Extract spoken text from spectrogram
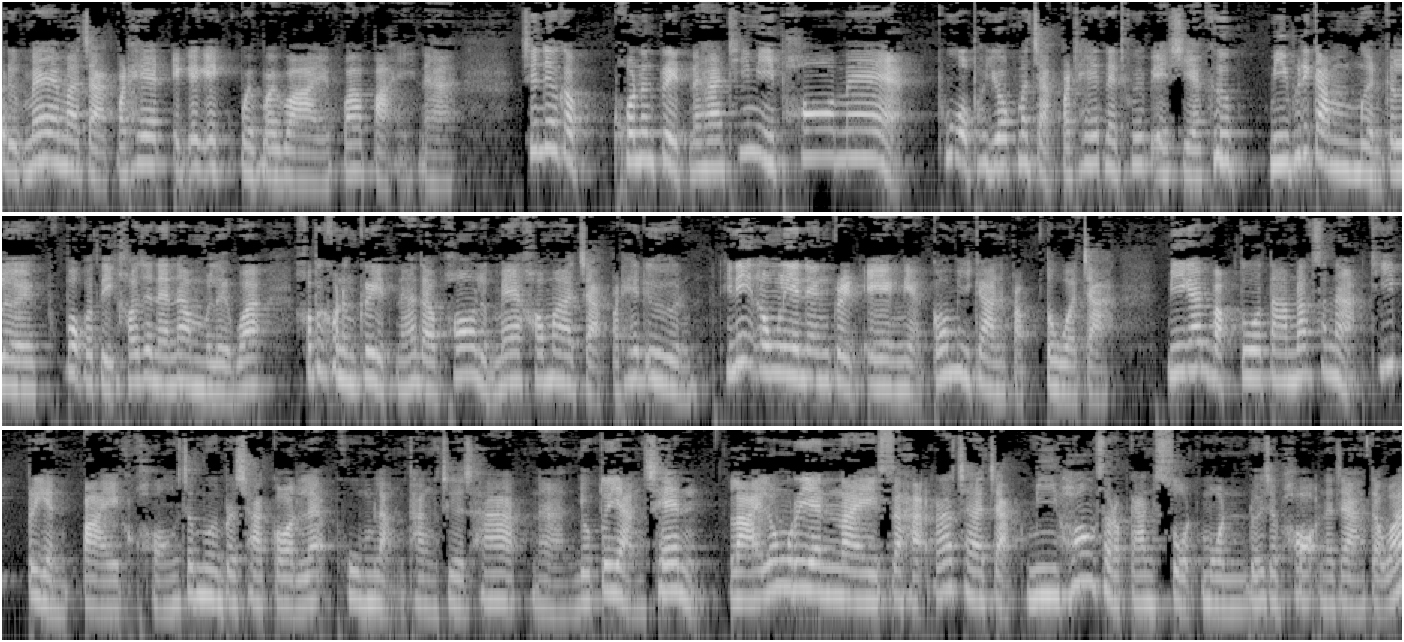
หรือแม่มาจากประเทศ xxx yy ว่าไปนะคะเช่นเดียวกับคนอังกฤษนะคะที่มีพ่อแม่ผู้อพยพมาจากประเทศในทวีปเอเชีย คือมีพฤติกรรมเหมือนกันเลย ปกติเขาจะแนะนำมาเลยว่าเขาเป็นคนอังกฤษนะแต่พ่อหรือแม่เขามาจากประเทศอื่น ทีนี้โรงเรียนในอังกฤษเองเนี่ยก็มีการปรับตัวจ้ะ มีการปรับตัวตามลักษณะที่เปลี่ยนไปของจำนวนประชากรและภูมิหลังทางเชื้อชาตินะยกตัวอย่างเช่น หลายโรงเรียนในสหราชอาณาจักรมีห้องสำหรับการสวดมนต์โดยเฉพาะนะจ๊ะแต่ว่า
